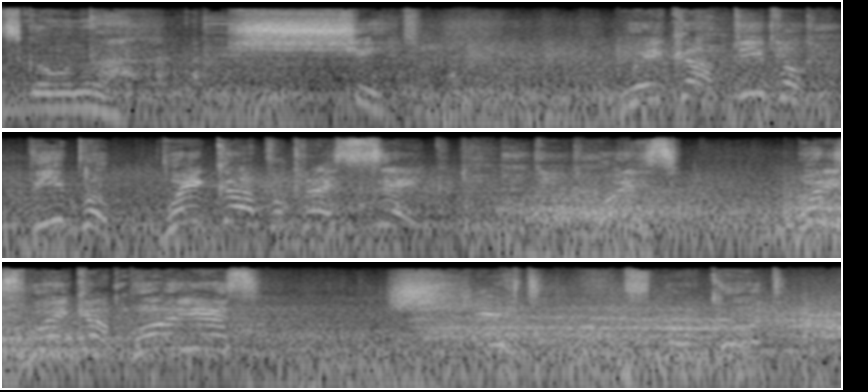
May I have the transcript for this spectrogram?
Hell's going on? Shit! Wake up, people! People! Wake up, for Christ's sake! Boris! Boris, wake up! Boris! Shit! It's no good!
